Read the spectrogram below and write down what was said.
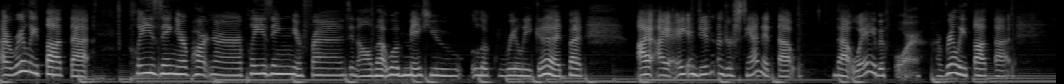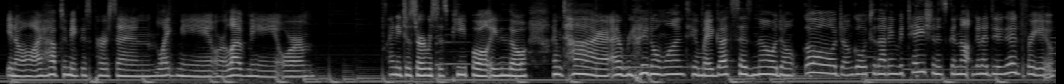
I really thought that pleasing your partner, pleasing your friends, and all that would make you look really good. But I, I, I didn't understand it that that way before. I really thought that, you know, I have to make this person like me or love me or I need to service his people even though I'm tired. I really don't want to. My gut says no, don't go. Don't go to that invitation. It's not going to do good for you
